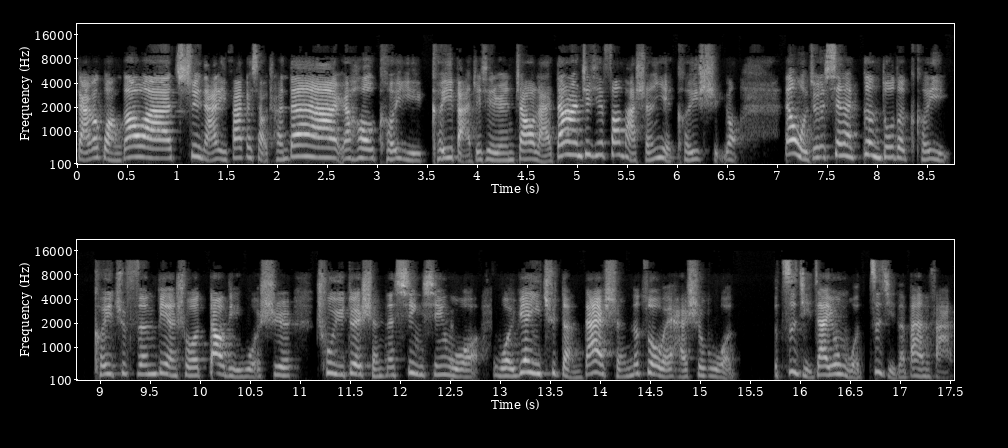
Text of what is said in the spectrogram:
打个广告啊，去哪里发个小传单啊，然后可以可以把这些人招来。当然，这些方法神也可以使用，但我觉得现在更多的可以可以去分辨说，到底我是出于对神的信心，我我愿意去等待神的作为，还是我自己在用我自己的办法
